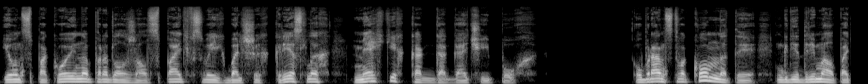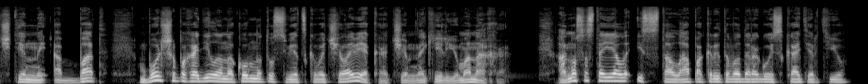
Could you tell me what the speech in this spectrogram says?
и он спокойно продолжал спать в своих больших креслах, мягких как гагачий пух. Убранство комнаты, где дремал почтенный аббат, больше походило на комнату светского человека, чем на келью монаха. Оно состояло из стола, покрытого дорогой скатертью.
